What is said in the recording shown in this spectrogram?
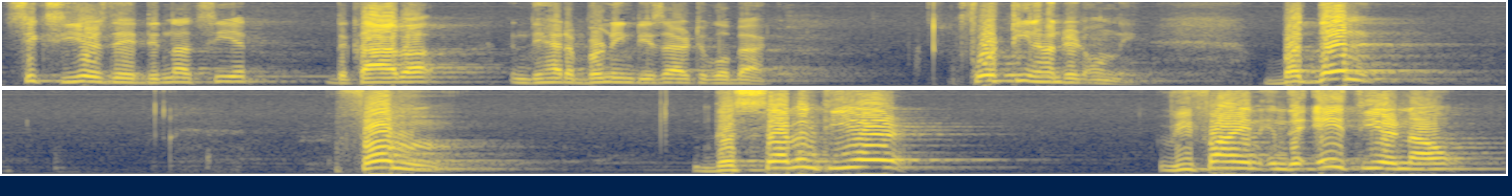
Six years they did not see it, the Kaaba, and they had a burning desire to go back. 1400 only. But then, from the seventh year, we find in the eighth year now,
